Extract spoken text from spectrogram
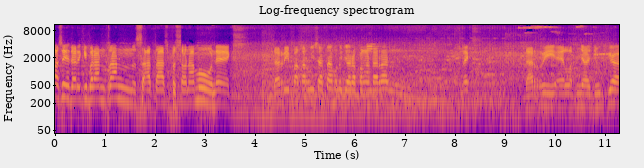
Kasih dari Gibran Trans atas pesonamu. Next. Dari Pakar Wisata menuju arah Pangandaran. Next. Dari elopnya juga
